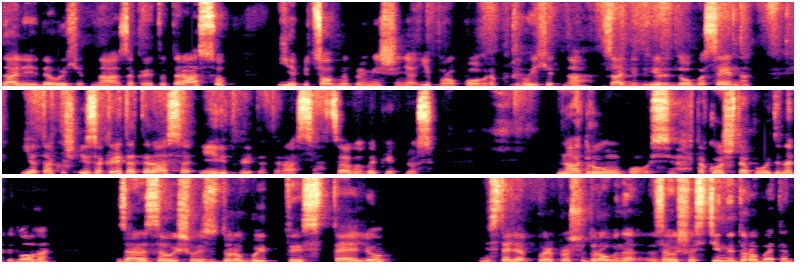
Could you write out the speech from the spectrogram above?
Далі йде вихід на закриту терасу, Є підсобне приміщення і погреб. Вихід на задній двір до басейна. Є також і закрита тераса, і відкрита тераса. Це великий плюс. На другому поверсі також тепловодяна підлога. Зараз залишилось доробити стелю. Стеля, перепрошую, дороблена, залишилось стіни доробити.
